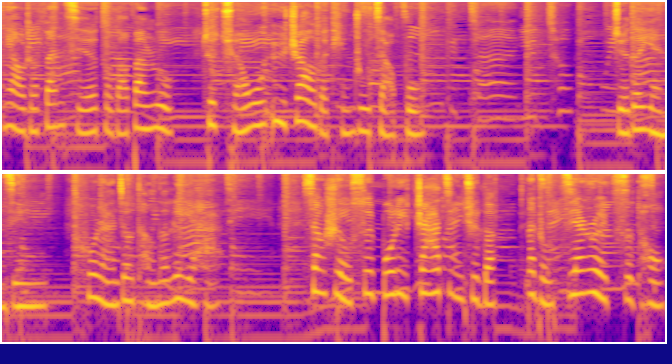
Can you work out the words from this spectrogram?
你咬着番茄走到半路，却全无预兆地停住脚步，觉得眼睛突然就疼得厉害，像是有碎玻璃扎进去的那种尖锐刺痛。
